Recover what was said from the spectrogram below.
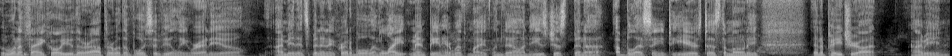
We want to thank all you that are out there with the Voice of Healing Radio. I mean, it's been an incredible enlightenment being here with Mike Lindell, and he's just been a, a blessing to hear his testimony and a patriot. I mean,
